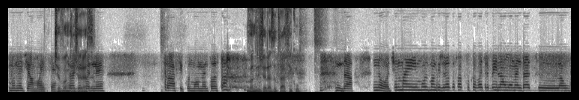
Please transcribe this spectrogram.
Bună ziua, Moise. Ce vă Într-adevăr, îngrijorează? Ne... Traficul în momentul ăsta. Vă îngrijorează traficul? da. Nu, cel mai mult mă îngrijorează faptul că va trebui la un moment dat, la un,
